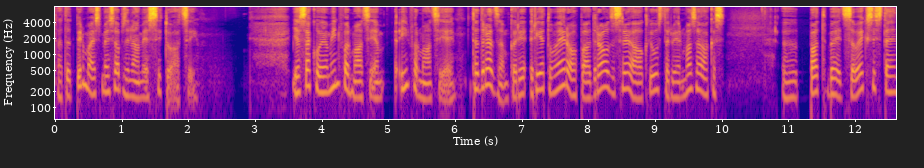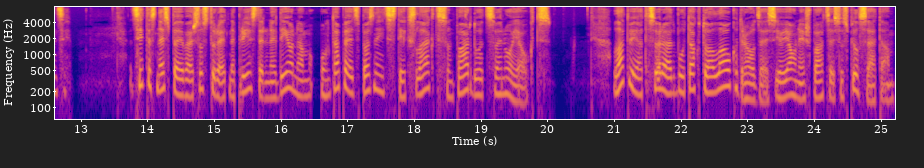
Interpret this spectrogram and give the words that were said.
Tātad pirmais mēs apzināmies situāciju. Ja sekojam informācijai, tad redzam, ka Rietuma Eiropā draudzes reāli kļūst arvien mazākas, eh, pat beidz savu eksistenci, citas nespēja vairs uzturēt ne priesteri, ne dievnam, un tāpēc baznīcas tiek slēgtas un pārdotas vai nojauktas. Latvijā tas varētu būt aktuāli lauku draudzēs, jo jaunieši pārceļas uz pilsētām,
